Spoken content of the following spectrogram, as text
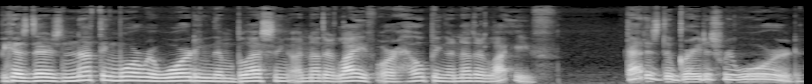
Because there's nothing more rewarding than blessing another life or helping another life. That is the greatest reward.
